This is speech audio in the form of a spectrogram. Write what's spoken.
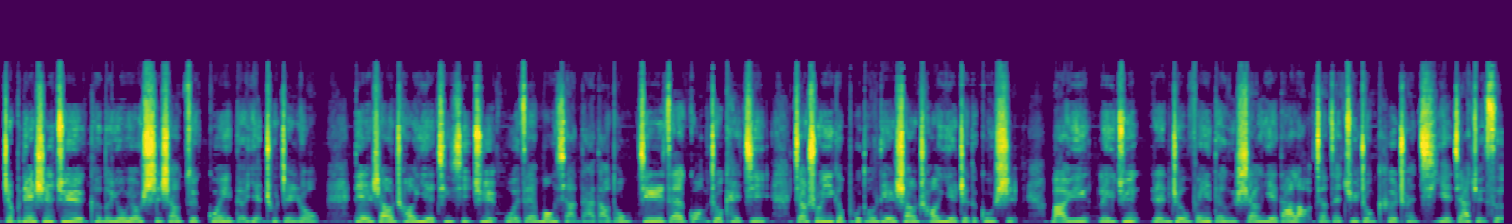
这部电视剧可能拥有史上最贵的演出阵容，电商创业轻喜剧《我在梦想大道东》近日在广州开机，讲述一个普通电商创业者的故事。马云、雷军、任正非等商业大佬将在剧中客串企业家角色，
